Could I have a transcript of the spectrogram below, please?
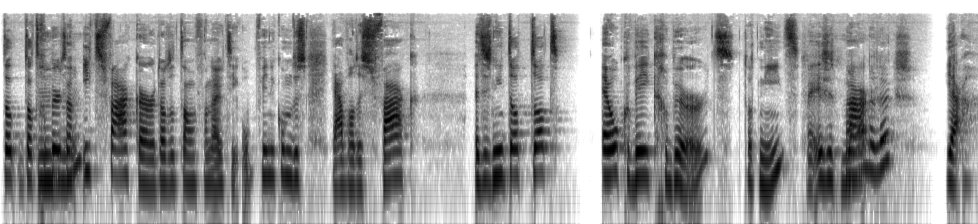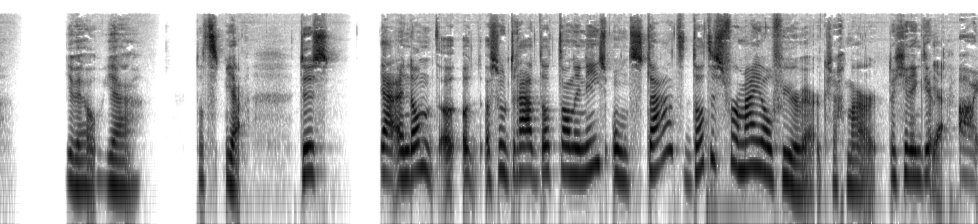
Dat, dat gebeurt dan iets vaker dat het dan vanuit die opwinding komt. Dus ja, wat is vaak? Het is niet dat dat elke week gebeurt. Dat niet. Maar is het Maar- maandelijks? Ja, jawel, ja. Dat, ja. Dus ja, en dan zodra dat dan ineens ontstaat, dat is voor mij al vuurwerk, zeg maar. Dat je denkt, ja. Ja.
